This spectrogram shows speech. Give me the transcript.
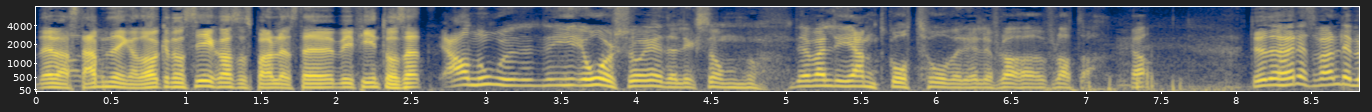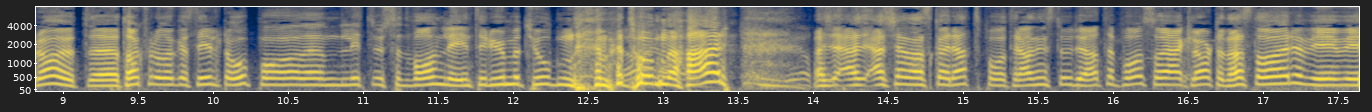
Det er stemninga. Det har ikke noe å si hva som spilles. Det blir fint se. Ja, nå, i år så er det liksom Det er veldig jevnt godt over hele flata. Ja. Du, Det høres veldig bra ut. Eh, takk for at dere stilte opp på den litt usedvanlige intervjumetoden metoden her. Jeg, jeg, jeg, kjenner jeg skal rett på treningsstudio etterpå, så jeg er klar til neste år. Vi, vi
